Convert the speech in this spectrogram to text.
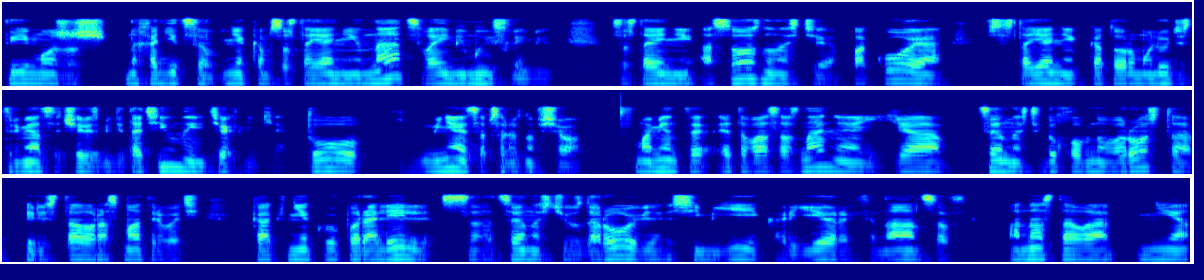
ты можешь находиться в неком состоянии над своими мыслями, в состоянии осознанности, покоя, в состоянии, к которому люди стремятся через медитативные техники, то меняется абсолютно все. В момент этого осознания я ценность духовного роста перестал рассматривать как некую параллель с ценностью здоровья, семьи, карьеры, финансов. Она стала не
